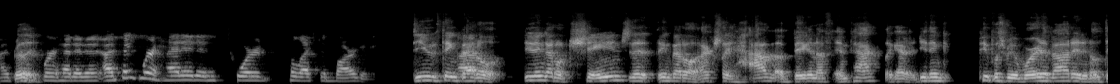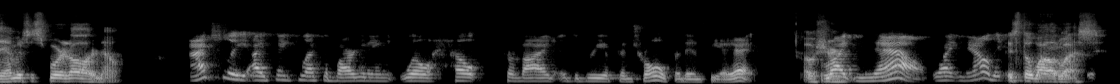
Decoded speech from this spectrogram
I think we're headed in. I think we're headed in toward collective bargaining. Do you think that'll do you think that'll change? That think that'll actually have a big enough impact? Like, do you think people should be worried about it? It'll damage the sport at all, or no? Actually, I think collective bargaining will help provide a degree of control for the NCAA. Oh, sure. Right now, right now, the It's the Wild NCAA West.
